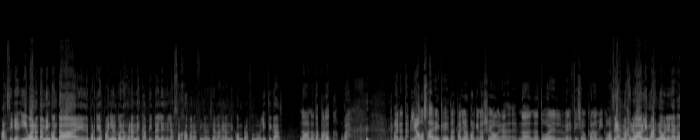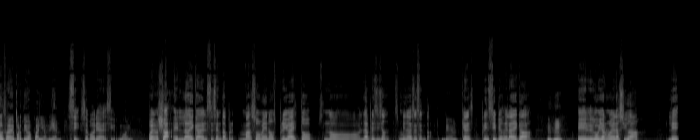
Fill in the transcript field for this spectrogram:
Así que, y bueno, también contaba eh, Deportivo Español con los grandes capitales de la soja para financiar las grandes compras futbolísticas. No, no, tampoco. Bueno, bueno, ta- le vamos a dar el crédito a español porque no llegó, no, no tuvo el beneficio económico. O sea, es más loable y más noble la causa de Deportivo Español. Bien, sí, se podría decir. bueno. Bueno, ya en la década del 60, pre- más o menos, previo a esto, no la precisión es 1960, Bien. que es principios de la década. El gobierno de la ciudad le,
